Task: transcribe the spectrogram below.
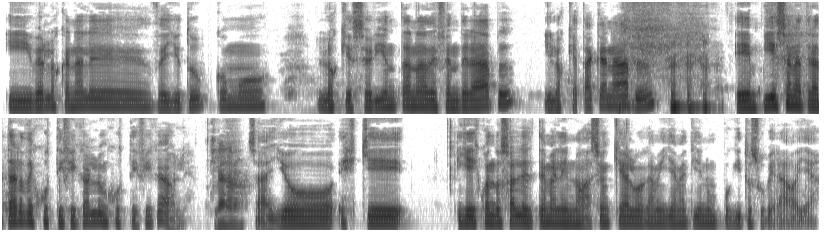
y ver los canales de YouTube como los que se orientan a defender a Apple y los que atacan a Apple empiezan a tratar de justificar lo injustificable. Claro. O sea, yo es que y ahí es cuando sale el tema de la innovación, que es algo que a mí ya me tiene un poquito superado ya.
